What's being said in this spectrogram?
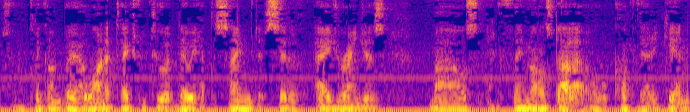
So I'll click on B01, it takes me to it. There we have the same set of age ranges, males and females data. I will copy that again,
